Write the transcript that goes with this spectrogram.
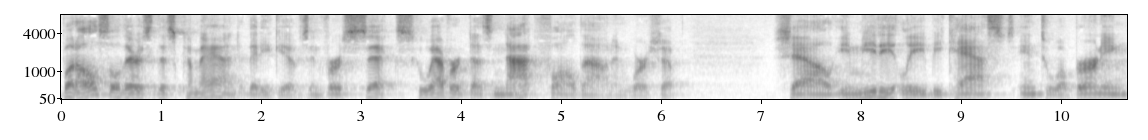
But also, there's this command that he gives in verse 6 Whoever does not fall down and worship shall immediately be cast into a burning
